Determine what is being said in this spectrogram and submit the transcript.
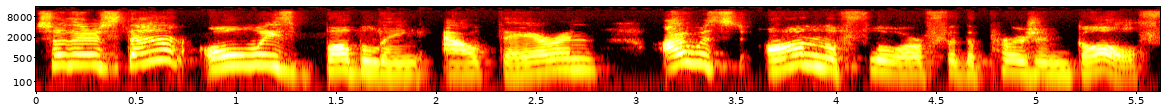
So there's that always bubbling out there. And I was on the floor for the Persian Gulf.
